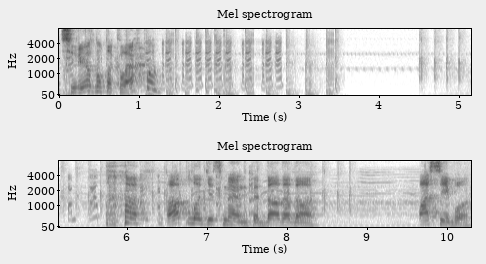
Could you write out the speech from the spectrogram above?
Серйозно так легко? Аплодисменти, да-да-да. Спасибо.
